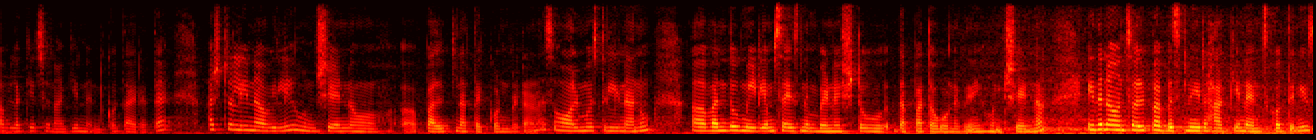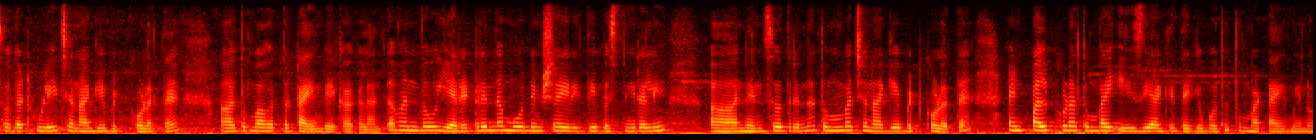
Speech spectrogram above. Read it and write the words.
ಅವಲಕ್ಕಿ ಚೆನ್ನಾಗಿ ನೆನ್ಕೋತಾ ಇರುತ್ತೆ. ಅಷ್ಟರಲ್ಲಿ ನಾವಿಲ್ಲಿ ಹುಣಸೆಹಣ್ಣು ಪಲ್ಪ್ನ ತೆಕ್ಕೊಂಡ್ಬಿಡೋಣ. ಸೊ ಆಲ್ಮೋಸ್ಟ್ ಇಲ್ಲಿ ನಾನು ಒಂದು ಮೀಡಿಯಮ್ ಸೈಜ್ ನಿಂಬೆಹಣ್ಣಷ್ಟು ದಪ್ಪ ತೊಗೊಂಡಿದ್ದೀನಿ ಹುಣಸೆಹಣ್ಣ ಇದನ್ನು ಒಂದು ಸ್ವಲ್ಪ ಬಿಸಿನೀರು ಹಾಕಿ ನೆನೆಸ್ಕೊತೀನಿ ಸೊ ದಟ್ ಹುಳಿ ಚೆನ್ನಾಗಿ ಬಿಟ್ಕೊಳ್ಳುತ್ತೆ ತುಂಬ ಹೊತ್ತು ಟೈಮ್ ಬೇಕಾಗಲ್ಲ ಅಂತ. ಒಂದು ಎರಡರಿಂದ ಮೂರು ನಿಮಿಷ ಈ ರೀತಿ ಬಿಸಿನೀರಲ್ಲಿ ನೆನೆಸೋದ್ರಿಂದ ತುಂಬ ಚೆನ್ನಾಗಿ ಬಿಟ್ಕೊಳ್ಳುತ್ತೆ ಆ್ಯಂಡ್ ಪಲ್ಪ್ ಕೂಡ ತುಂಬ ಈಸಿಯಾಗಿ ತೆಗಿಬೋದು. ತುಂಬ ಟೈಮ್ ಏನೂ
